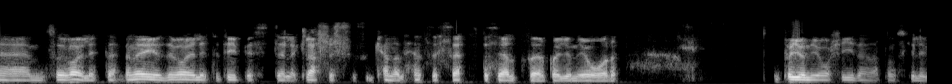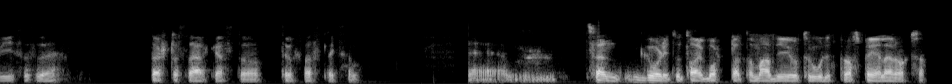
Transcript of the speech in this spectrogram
Ehm, så det var ju lite, men det, det var ju lite typiskt eller klassiskt kanadensiskt sätt, speciellt för på junior på juniorsidan att de skulle visa sig största, starkast och tuffast liksom. Ehm, sen går det inte att ta bort att de hade ju otroligt bra spelare också.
